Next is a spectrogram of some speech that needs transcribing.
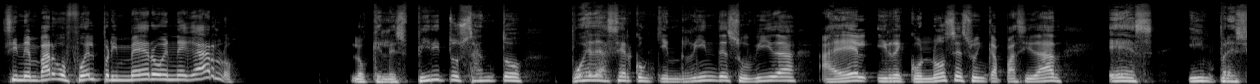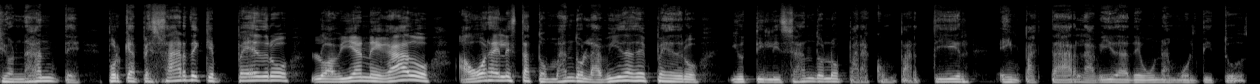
sin embargo fue el primero en negarlo. Lo que el Espíritu Santo puede hacer con quien rinde su vida a Él y reconoce su incapacidad es impresionante, porque a pesar de que Pedro lo había negado, ahora Él está tomando la vida de Pedro y utilizándolo para compartir e impactar la vida de una multitud.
